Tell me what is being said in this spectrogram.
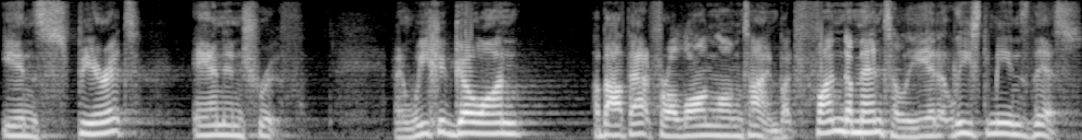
in spirit and in truth. And we could go on about that for a long, long time. But fundamentally, it at least means this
